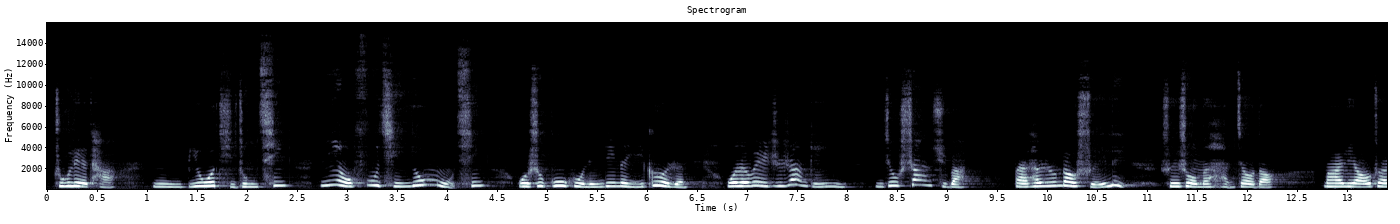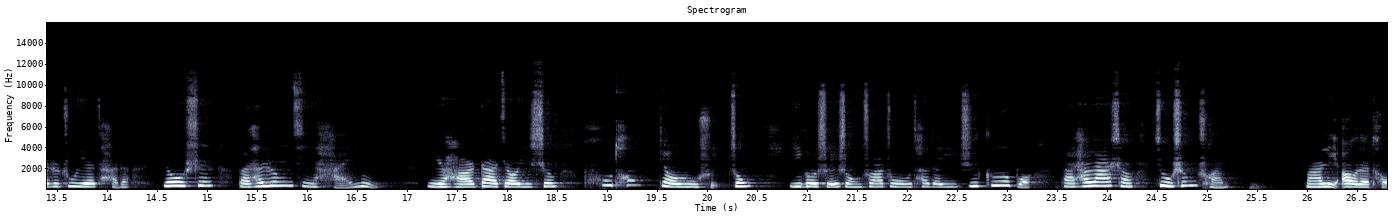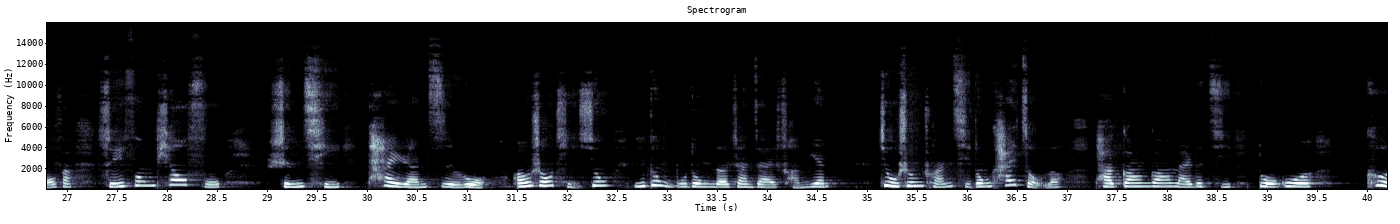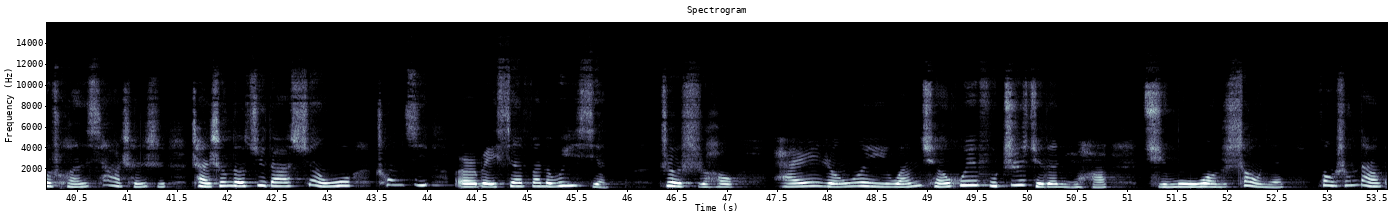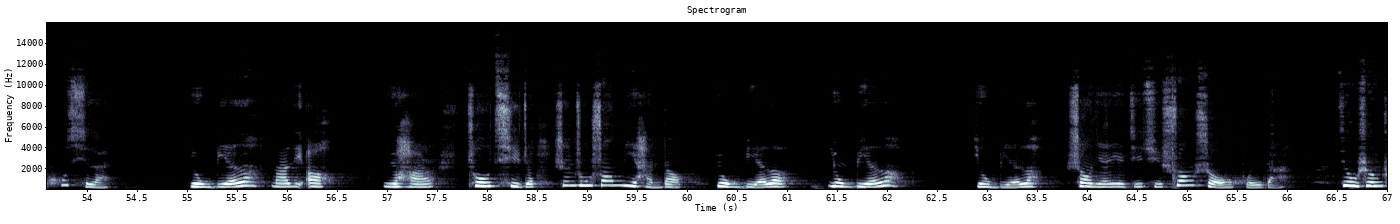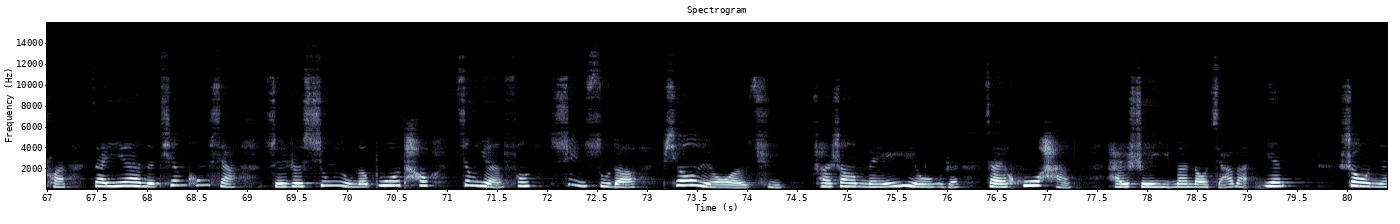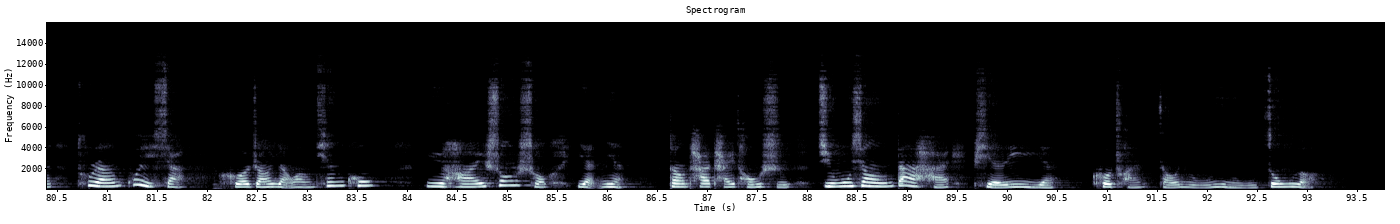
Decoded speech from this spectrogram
朱列塔，你比我体重轻，你有父亲，有母亲，我是孤苦伶仃的一个人。我的位置让给你，你就上去吧，把它扔到水里。”水手们喊叫道。马里奥抓着朱叶塔的腰身，把它扔进海里。女孩大叫一声，扑通掉入水中。一个水手抓住她的一只胳膊，把她拉上救生船。马里奥的头发随风飘浮，神情泰然自若，昂首挺胸，一动不动地站在船边。救生船启动开走了，他刚刚来得及躲过客船下沉时产生的巨大漩涡冲击而被掀翻的危险。这时候，还仍未完全恢复知觉的女孩举目望着少年，放声大哭起来：“永别了，马里奥！”女孩抽泣着，伸出双臂喊道：“永别了，永别了，永别了！”少年也举起双手回答。救生船在阴暗的天空下，随着汹涌的波涛向远方迅速地漂流而去。船上没有人在呼喊，海水已漫到甲板边。少年突然跪下，合掌仰望天空。女孩双手掩面。当他抬头时，举目向大海瞥了一眼，客船早已无影无踪了。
